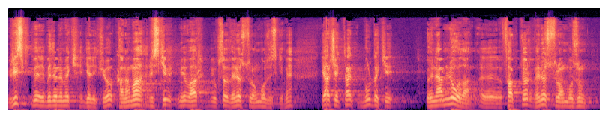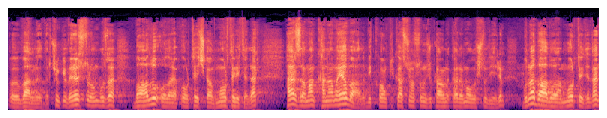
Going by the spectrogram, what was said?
Risk be- belirlemek gerekiyor. Kanama riski mi var yoksa venöz tromboz riski mi? Gerçekten buradaki önemli olan e, faktör venöz trombozun e, varlığıdır. Çünkü venöz tromboza bağlı olarak ortaya çıkan mortaliteler her zaman kanamaya bağlı bir komplikasyon sonucu kan- kanama oluştu diyelim. Buna bağlı olan mortaliteden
